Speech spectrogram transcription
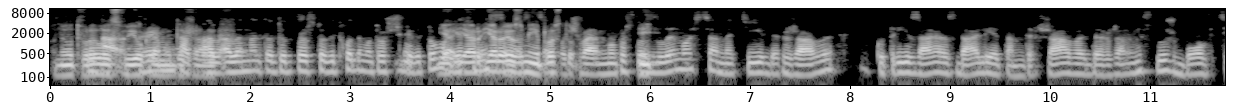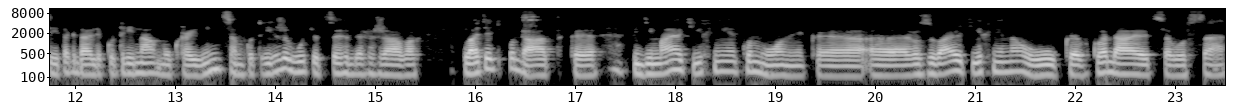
Вони Ну утворили так, свою окрему державу. але, але ми тут просто відходимо трошечки Ну, від того, я- як я- ми я розумію, просто- почуваємо. Ми просто І- злимося на ті держави, котрі зараз далі там держави, державні службовці і так далі, котрі нам, українцям, котрі живуть у цих державах, платять податки, підіймають їхні економіки, е, розвивають їхні науки, вкладаються в усе,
